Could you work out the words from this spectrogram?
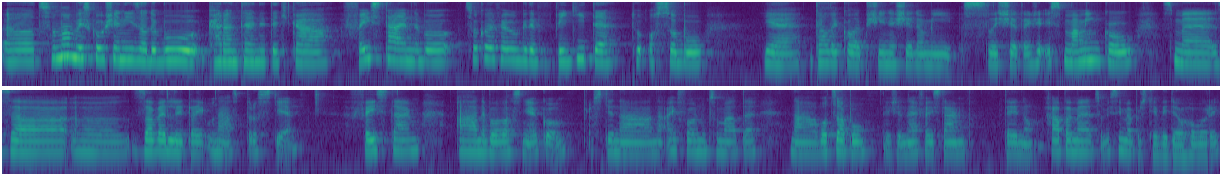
Uh, co mám vyzkoušený za dobu karantény teďka, FaceTime nebo cokoliv, jako kde vidíte tu osobu, je daleko lepší, než jenom jí slyšet. Takže i s maminkou jsme za, uh, zavedli tady u nás prostě FaceTime a nebo vlastně jako prostě na, na iPhoneu, co máte, na Whatsappu, takže ne FaceTime, to je jedno, chápeme, co myslíme, prostě videohovory.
